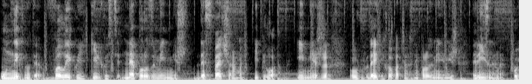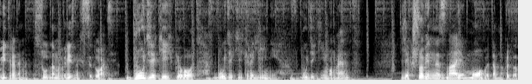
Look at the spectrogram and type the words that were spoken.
уникнути великої кількості непорозумінь між диспетчерами і пілотами, і між в деяких випадках непорозуміння між різними повітряними суднами в різних ситуаціях. Будь-який пілот в будь-якій країні в будь-який момент, якщо він не знає мови, там, наприклад,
